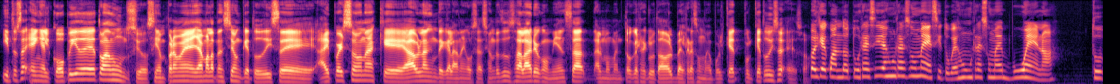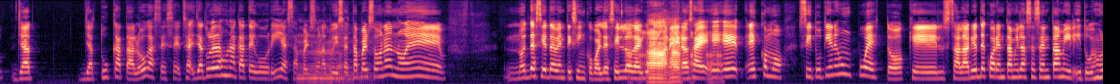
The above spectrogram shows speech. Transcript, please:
Y entonces en el copy de tu anuncio siempre me llama la atención que tú dices, hay personas que hablan de que la negociación de tu salario comienza al momento que el reclutador ve el resumen. ¿Por qué, por qué tú dices eso? Porque cuando tú recibes un resumen, si tú ves un resumen bueno, tú ya, ya tú catalogas ese, o sea, ya tú le das una categoría a esa persona. Tú dices, esta persona no es no es de 725, por decirlo de alguna Ajá, manera. O sea, ajá. es, es- es como si tú tienes un puesto que el salario es de 40 mil a 60 mil y tú ves un,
